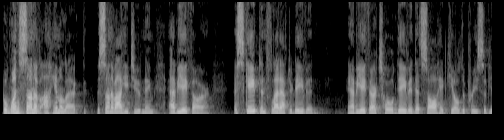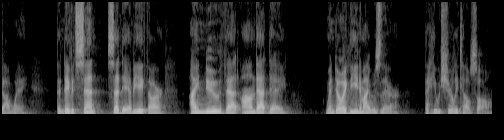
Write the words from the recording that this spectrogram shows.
But one son of Ahimelech, the son of Ahitub, named Abiathar, escaped and fled after David. And Abiathar told David that Saul had killed the priests of Yahweh. Then David sent, said to Abiathar, I knew that on that day, when Doeg the Edomite was there, that he would surely tell Saul,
